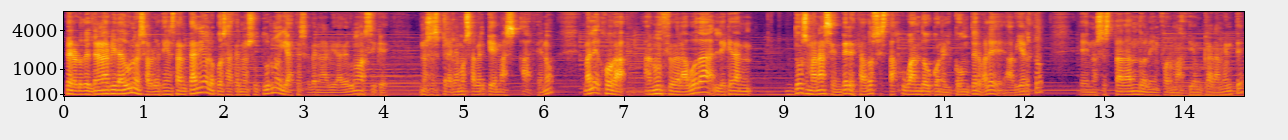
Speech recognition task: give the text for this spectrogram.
Pero lo del drenar vida de uno es a velocidad instantáneo, lo puedes hacer en su turno y haces el drenar vida de uno, así que nos esperaremos a ver qué más hace, ¿no? ¿Vale? Juega anuncio de la boda, le quedan dos manás enderezados, está jugando con el counter, ¿vale? Abierto, eh, nos está dando la información claramente.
